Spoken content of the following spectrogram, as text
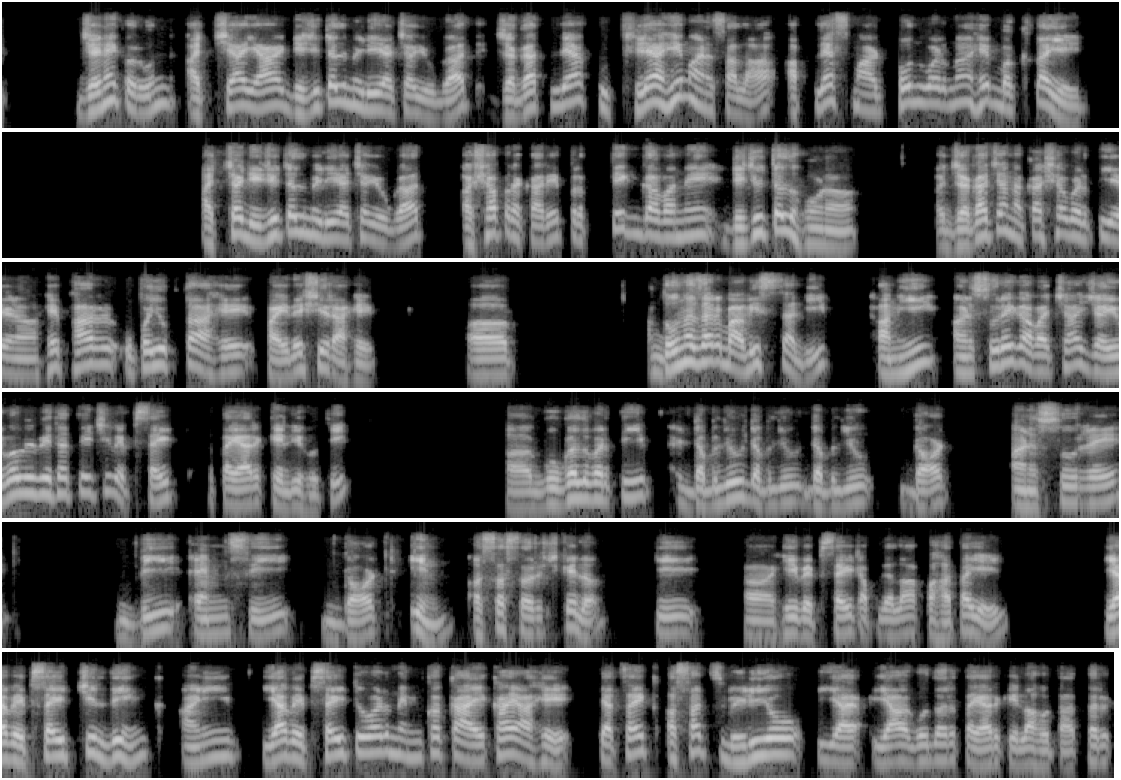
जेणेकरून आजच्या या डिजिटल मीडियाच्या युगात जगातल्या कुठल्याही माणसाला आपल्या स्मार्टफोनवरनं हे बघता येईल. आजच्या डिजिटल मीडियाच्या युगात अशा प्रकारे प्रत्येक गावाने डिजिटल होणं जगाच्या नकाशावरती येणं हे फार उपयुक्त आहे फायदेशीर आहे. दोन हजार बावीस साली आम्ही अणसुरे गावाच्या जैवविविधतेची वेबसाईट तयार केली होती. गुगलवरती W W W dot Ansure B M C dot in असं सर्च केलं की ही वेबसाईट आपल्याला पाहता येईल. या वेबसाईटची लिंक आणि या वेबसाईटवर नेमकं काय काय आहे त्याचा एक असाच व्हिडिओ या या अगोदर तयार केला होता. तर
